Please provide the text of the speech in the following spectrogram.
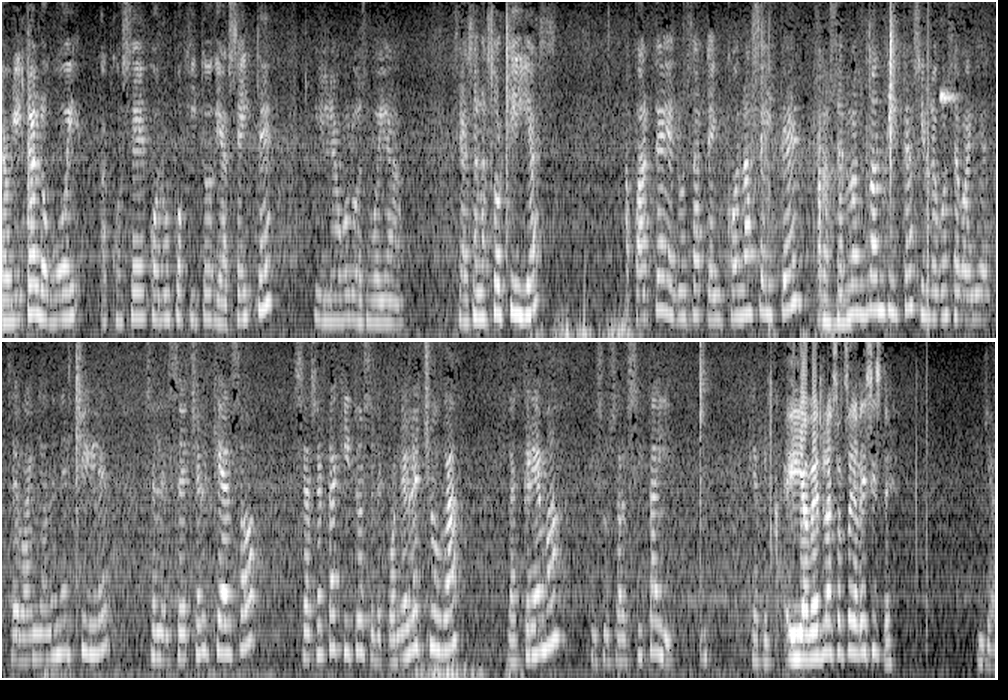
Ahorita lo voy a cocer con un poquito de aceite y luego los voy a... Se hacen las tortillas. Aparte en un sartén con aceite para hacerlas blanditas y luego se, baña, se bañan en el chile. Se les echa el queso, se hace el taquito, se le pone lechuga, la crema y su salsita y qué rico. Y a ver, la salsa ya la hiciste. Ya,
